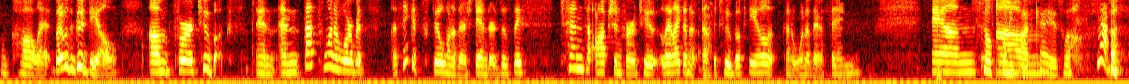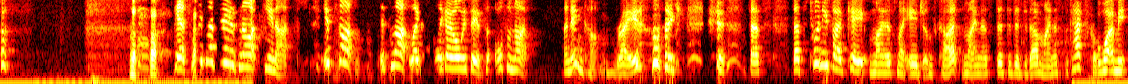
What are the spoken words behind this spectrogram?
would call it, but it was a good deal um, for two books, and and that's one of Orbit's. I think it's still one of their standards, is they tend to option for a two. They like a, yeah. a two book deal. That's kind of one of their things. And still 25k um, as well. Yeah. yeah, 25k is not peanuts. It's not. It's not like like I always say. It's also not an income, right? like that's that's 25k minus my agent's cut, minus da da da da, minus the tax code. What I mean,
